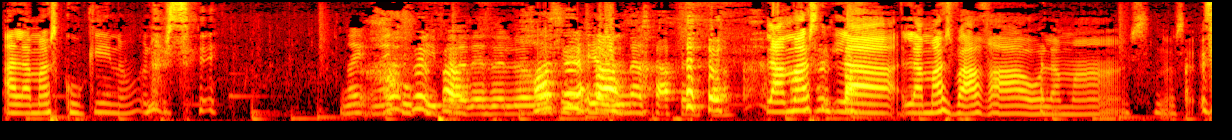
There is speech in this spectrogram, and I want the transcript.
A la más cookie, ¿no? No sé. No hay, no hay cookie, pero desde luego sí hay algunas Hufflepuff. La más, la, la más vaga o la más... No sé. Pues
